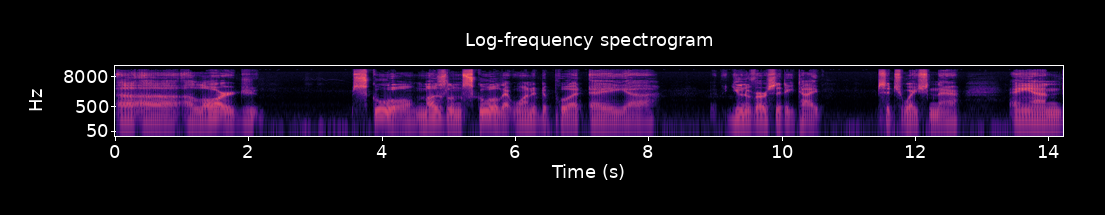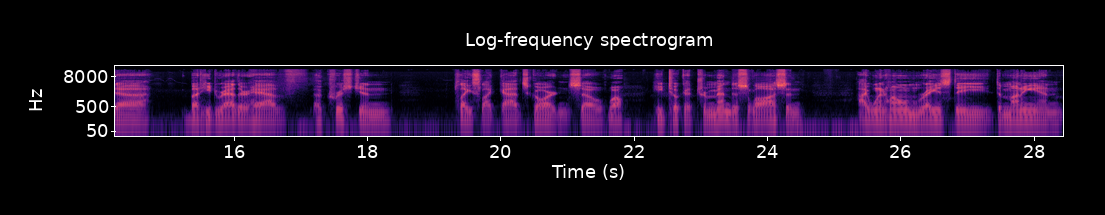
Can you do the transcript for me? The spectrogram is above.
a, a, a large school, Muslim school, that wanted to put a uh, university type situation there. And, uh, but he'd rather have a Christian place like God's garden. So well, he took a tremendous loss, and I went home, raised the the money, and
